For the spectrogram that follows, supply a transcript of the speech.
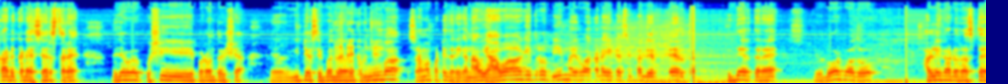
ಕಾಡು ಕಡೆ ಸೇರಿಸ್ತಾರೆ. ನಿಜವಾಗ್ಲೂ ಖುಷಿ ಪಡುವಂಥ ವಿಷಯ. ಇ ಟಿ ಎಫ್ ಸಿಬ್ಬಂದಿಯವರು ತುಂಬ ಶ್ರಮ ಪಟ್ಟಿದ್ದಾರೆ. ಈಗ ನಾವು ಯಾವಾಗಿದ್ರೂ ಭೀಮ ಇರುವ ಕಡೆ ಇ ಟಿ ಎಫ್ ಸಿಬ್ಬಂದಿ ಇರ್ತೇ ಇರ್ತಾರೆ ಇದ್ದೇ ಇರ್ತಾರೆ. ನೀವು ನೋಡ್ಬೋದು ಹಳ್ಳಿಗಾಡು ರಸ್ತೆ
